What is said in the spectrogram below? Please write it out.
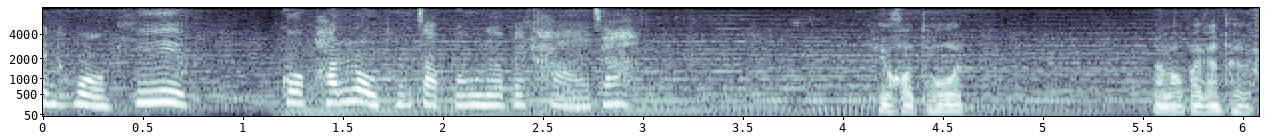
เป็นห่วงพี่ กลัวพัดหลงถูกจับลงเรือไปขายจ้ะ พี่ขอโทษ งั้นเราไปกันเถอะ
